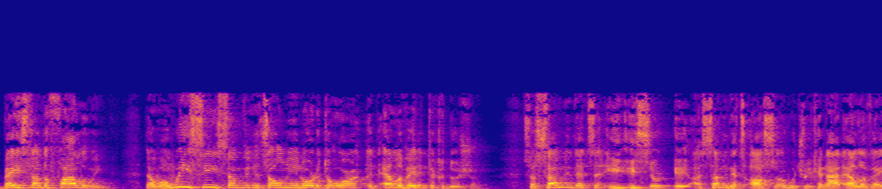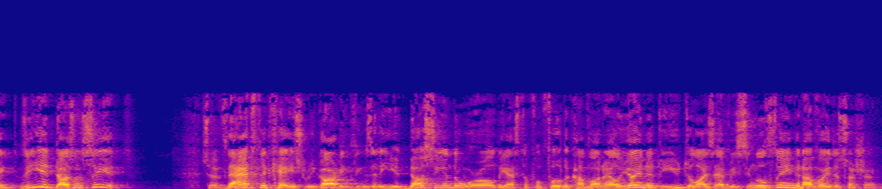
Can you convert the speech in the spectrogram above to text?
based on the following. That when we see something, it's only in order to elevate it to Kedusha. So something that's a, a, uh, something that's osur, which we cannot elevate, the yid doesn't see it. So if that's the case regarding things that a yid does see in the world, he has to fulfill the kavan el yoyna to utilize every single thing in avodas Hashem.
